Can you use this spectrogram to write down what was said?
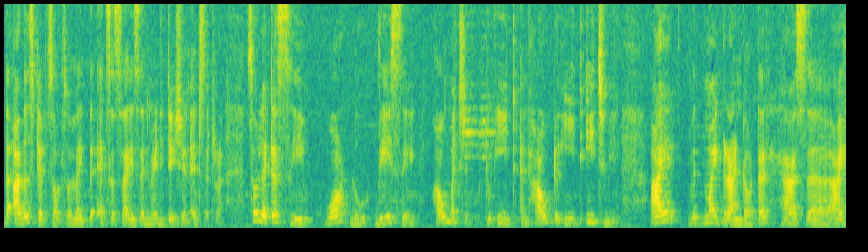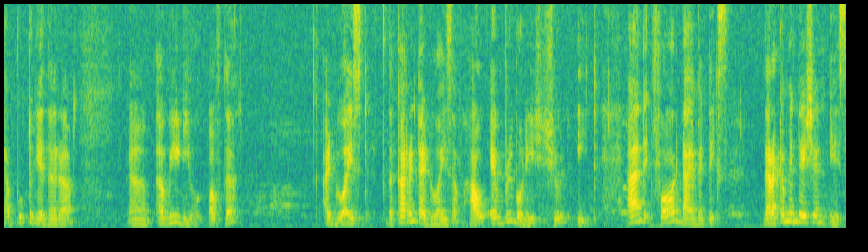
the other steps also like the exercise and meditation etc so let us see what do they say how much to eat and how to eat each meal. I with my granddaughter has uh, i have put together a, uh, a video of the advised the current advice of how everybody should eat. And for diabetics the recommendation is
